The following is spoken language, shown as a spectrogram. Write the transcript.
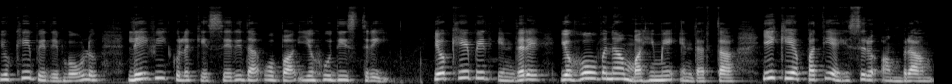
ಯೊಖೇಬೇದ್ ಎಂಬುವಳು ಲೇವಿ ಕುಲಕ್ಕೆ ಸೇರಿದ ಒಬ್ಬ ಯಹೂದಿ ಸ್ತ್ರೀ. ಯೊಖೇಬೇದ್ ಎಂದರೆ ಯಹೋವನ ಮಹಿಮೆ ಎಂದರ್ಥ. ಈಕೆಯ ಪತಿಯ ಹೆಸರು ಅಂಬ್ರಾಮ್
